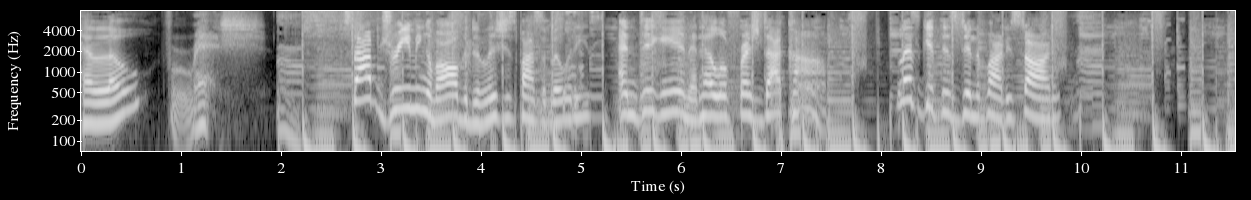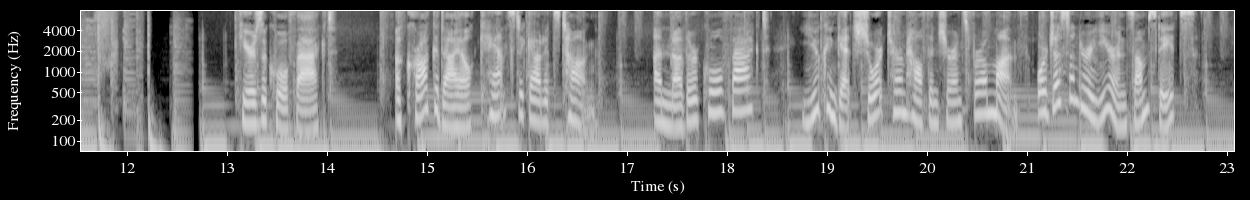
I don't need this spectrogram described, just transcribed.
Hello Fresh. Stop dreaming of all the delicious possibilities and dig in at HelloFresh.com. Let's get this dinner party started. Here's a cool fact a crocodile can't stick out its tongue. Another cool fact you can get short term health insurance for a month or just under a year in some states.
